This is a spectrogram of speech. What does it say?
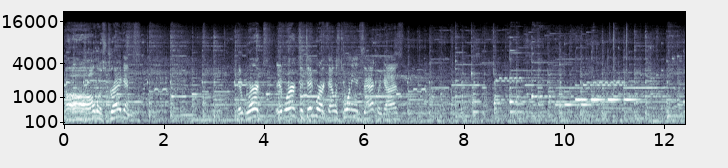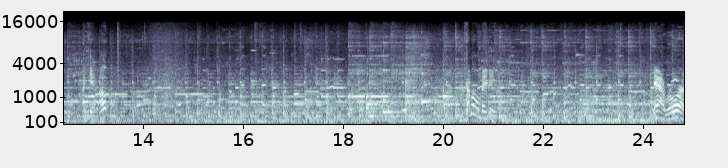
Oh, all those dragons. It worked. It worked. It did work. That was 20 exactly, guys. I can't. Oh. Come on, baby. Yeah, roar.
